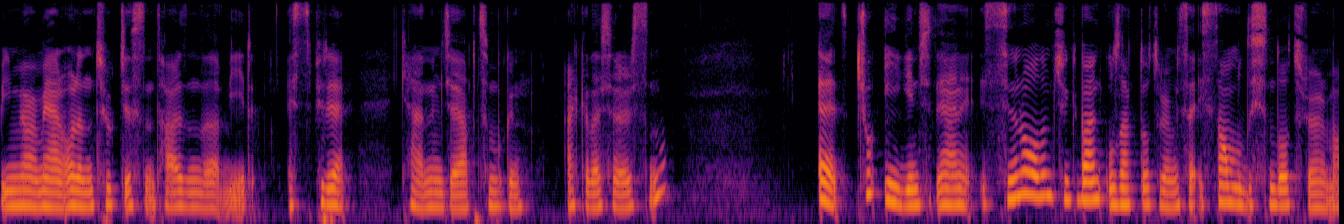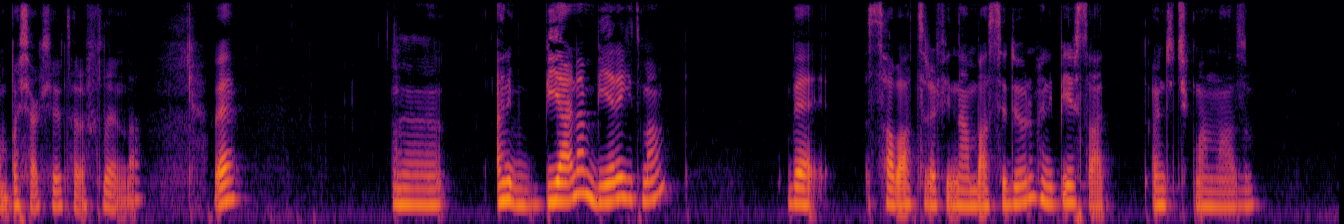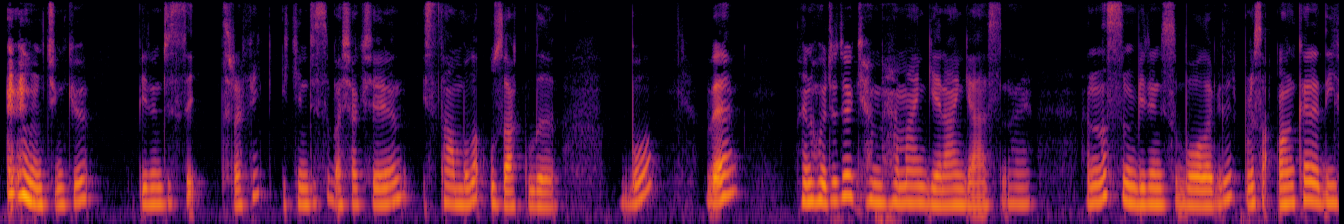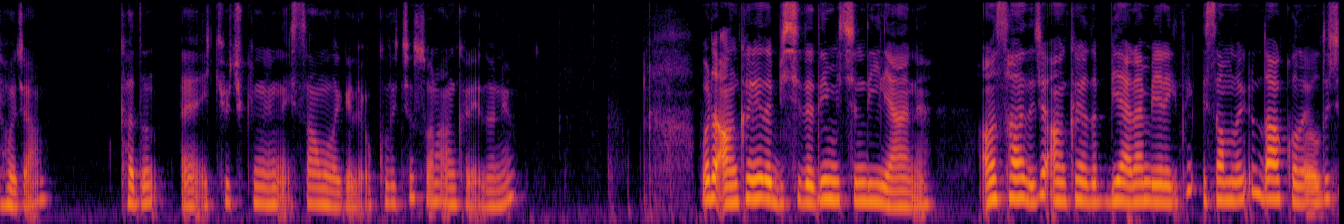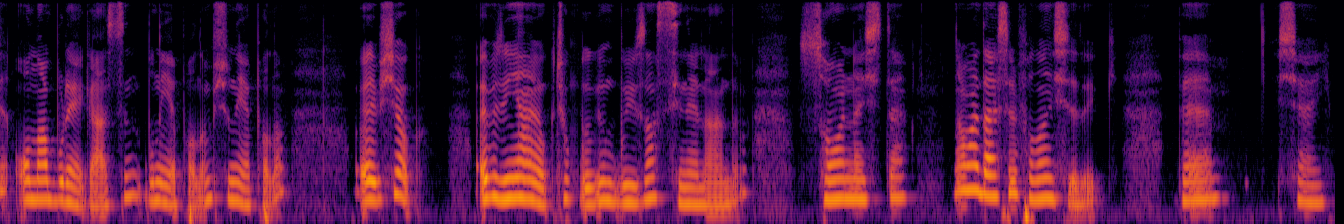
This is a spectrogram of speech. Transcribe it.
bilmiyorum yani oranın Türkçesinin tarzında bir espri kendimce yaptım bugün arkadaşlar arasında. Evet çok ilginçti yani sinir oldum çünkü ben uzakta oturuyorum. Mesela İstanbul dışında oturuyorum ben Başakşehir taraflarında. Ve e, hani bir yerden bir yere gitmem ve sabah trafiğinden bahsediyorum. Hani bir saat önce çıkman lazım. çünkü birincisi trafik, ikincisi Başakşehir'in İstanbul'a uzaklığı bu. Ve Hani hoca diyor ki hemen gelen gelsin. Hani, hani nasıl birincisi bu olabilir? Burası Ankara değil hocam. Kadın 2-3 e, günlüğüne İstanbul'a geliyor okul için sonra Ankara'ya dönüyor. Bu arada Ankara'ya da bir şey dediğim için değil yani. Ama sadece Ankara'da bir yerden bir yere gitmek İstanbul'a göre daha kolay olduğu için onlar buraya gelsin. Bunu yapalım, şunu yapalım. Öyle bir şey yok. Öyle bir dünya yok. Çok bugün bu yüzden sinirlendim. Sonra işte normal dersleri falan işledik. Ve şey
